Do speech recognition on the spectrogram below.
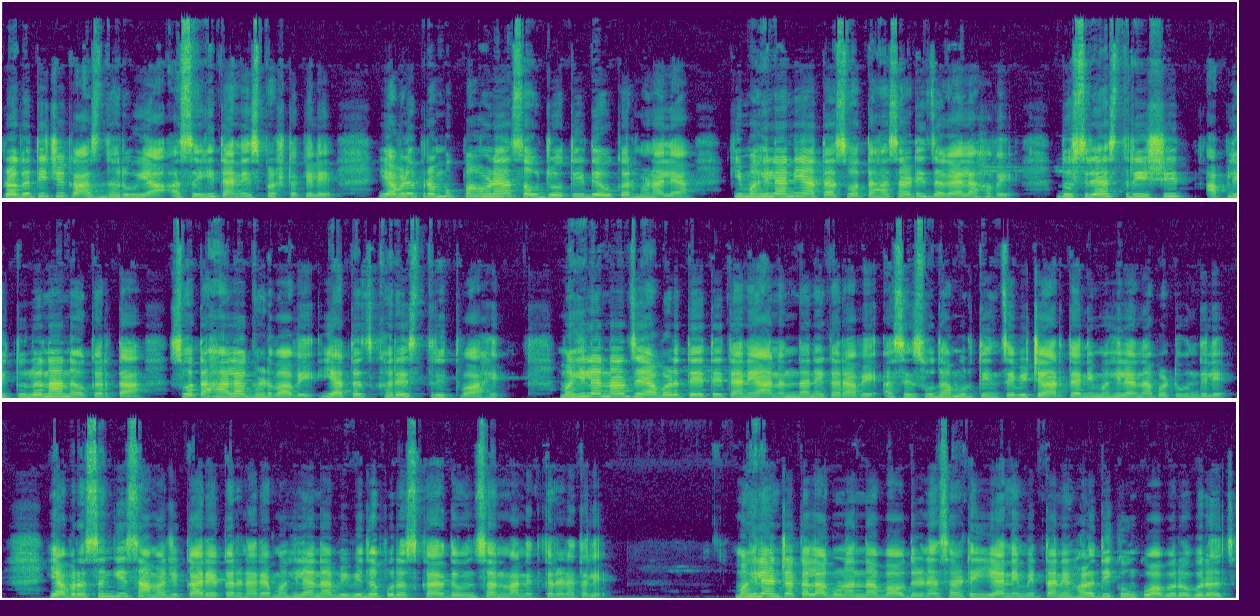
प्रगतीची कास धरूया असेही त्यांनी स्पष्ट केले. यावेळी प्रमुख पाहुण्या सौ ज्योती देवकर म्हणाल्या की महिलांनी आता स्वतःसाठी जगायला हवे. दुसऱ्या स्त्रीशी आपली तुलना न करता स्वतःला घडवावे यातच खरे स्त्रीत्व आहे. महिलांना जे आवडते ते त्याने आनंदाने करावे असे सुधा मूर्तींचे विचार त्यांनी महिलांना पटवून दिले. या प्रसंगी सामाजिक कार्य करणाऱ्या महिलांना विविध पुरस्कार देऊन सन्मानित करण्यात आले. महिलांच्या कलागुणांना वाव देण्यासाठी या निमित्ताने हळदी कुंकवाबरोबरच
